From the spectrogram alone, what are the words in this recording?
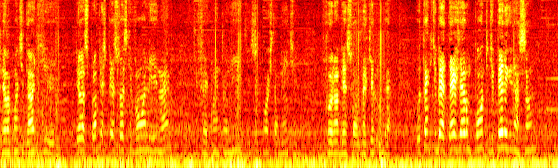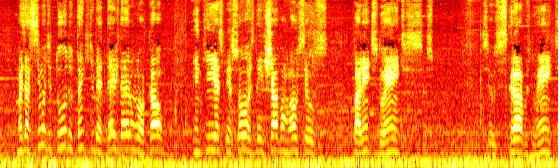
pela quantidade de pelas próprias pessoas que vão ali, né? Que frequentam ali, que supostamente foram abençoados naquele lugar. O tanque de Betesda era um ponto de peregrinação, mas acima de tudo, o tanque de Betesda era um local em que as pessoas deixavam lá os seus parentes doentes, seus, seus escravos doentes,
